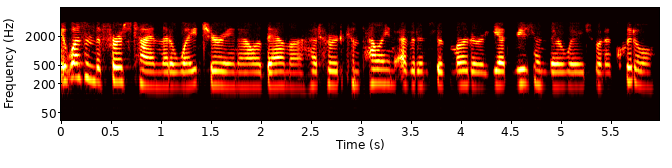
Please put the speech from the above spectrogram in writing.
It wasn't the first time that a white jury in Alabama had heard compelling evidence of murder yet reasoned their way to an acquittal.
